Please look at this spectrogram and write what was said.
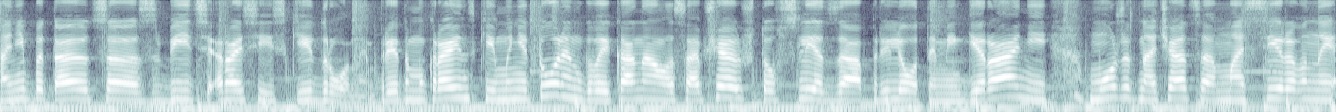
Они пытаются сбить российские дроны. При этом украинские мониторинговые каналы сообщают, что вслед за прилетами гераний может начаться массированный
